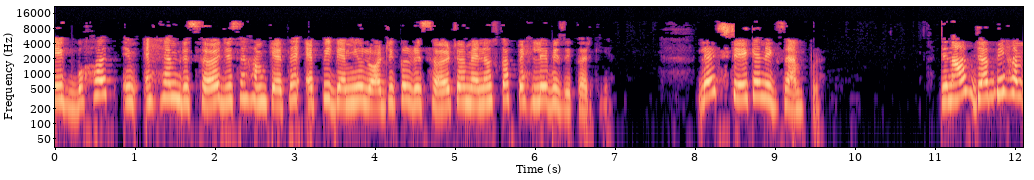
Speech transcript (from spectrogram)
ایک بہت اہم ریسرچ جسے ہم کہتے ہیں ایپیڈیمیولوجیکل ریسرچ اور میں نے اس کا پہلے بھی ذکر کیا لیٹس ٹیک این ایگزامپل جناب جب بھی ہم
